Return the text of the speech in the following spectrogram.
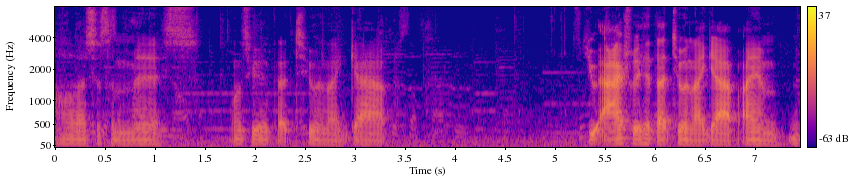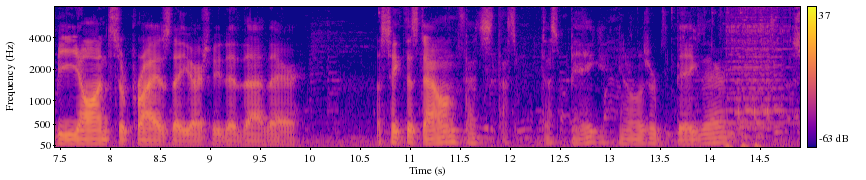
Oh, that's just a miss. Once you hit that two in that gap. You actually hit that two in that gap. I am beyond surprised that you actually did that there. Let's take this down. That's that's that's big. You know, those are big there. Let's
